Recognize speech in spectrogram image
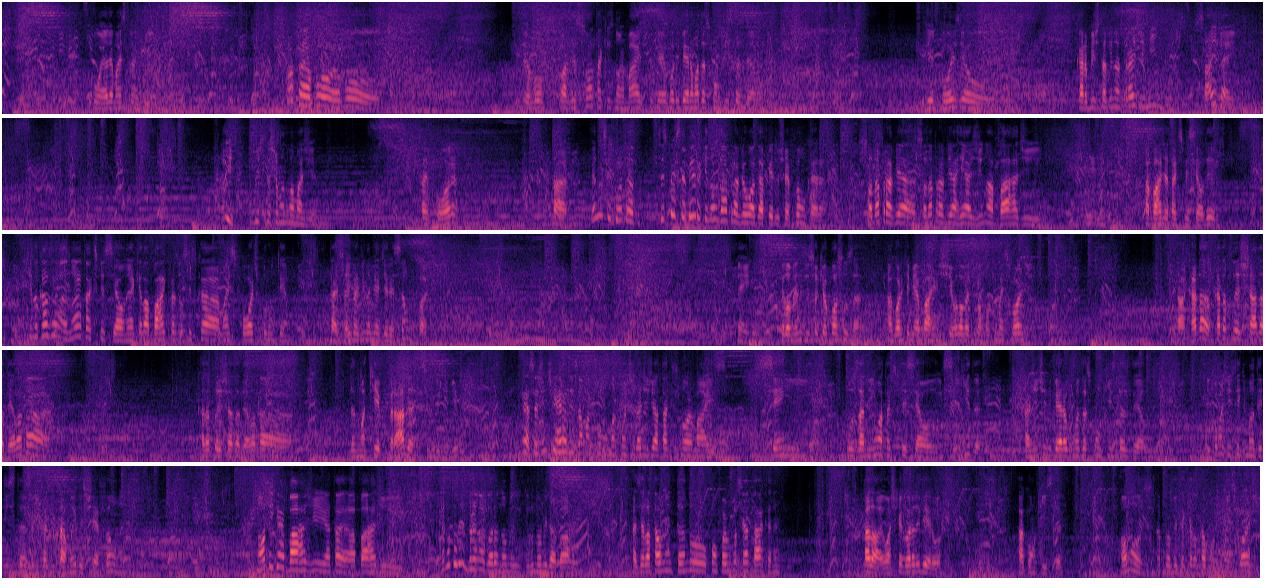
Com ela é mais tranquilo. Ah, tá, eu vou, eu vou... Eu vou fazer só ataques normais, porque eu vou liberar uma das conquistas dela. Depois eu... Cara, o bicho tá vindo atrás de mim. Sai, velho. Ai, o bicho tá chamando uma magia. Sai fora. Tá, eu não sei quanta... Vocês perceberam que não dá pra ver o HP do chefão, cara? Só dá pra ver a, só dá pra ver a reagindo a barra de... A barra de ataque especial dele. Que no caso não é ataque especial, né? Aquela barra que faz você ficar mais forte por um tempo. Tá, isso aí vai vir na minha direção? Vai. Bem, pelo menos isso aqui eu posso usar. Agora que a minha barra encheu, ela vai ficar um pouquinho mais forte. Tá, cada, cada flechada dela tá Cada flechada dela tá dando uma quebrada em cima do inimigo. É, se a gente realizar uma, uma quantidade de ataques normais sem usar nenhum ataque especial em seguida, a gente libera algumas das conquistas dela. E como a gente tem que manter distância por causa do tamanho desse chefão, né? Notem que a barra de. a barra de. Eu não tô lembrando agora o nome, o nome da barra. Mas ela tá aumentando conforme você ataca, né? Olha lá, eu acho que agora liberou a conquista. Vamos aproveitar que ela tá um pouquinho mais forte.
